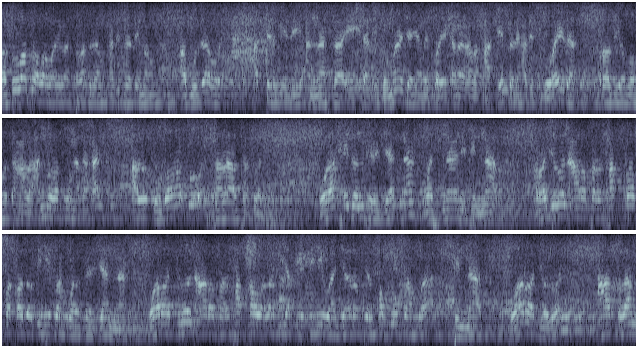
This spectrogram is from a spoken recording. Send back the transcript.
Rasulullah SAW dalam hadis dari Imam Abu Dawud, At-Tirmidzi, An-Nasai dan Ibnu Majah yang disahihkan oleh Al-Hakim dari hadis Buraidah radhiyallahu taala anhu Rasul mengatakan al-qudatu salah satu wahidun fil jannah wasnani fil nar رجل عرف الحق فقضى به فهو في الجنة ورجل عرف الحق ولم يقل به وجار في الحكم فهو في النار ورجل لم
